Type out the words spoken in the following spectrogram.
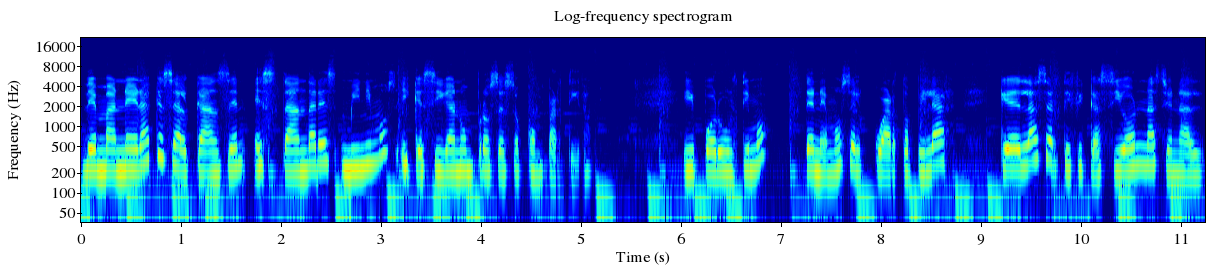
de manera que se alcancen estándares mínimos y que sigan un proceso compartido. Y por último, tenemos el cuarto pilar, que es la certificación nacional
